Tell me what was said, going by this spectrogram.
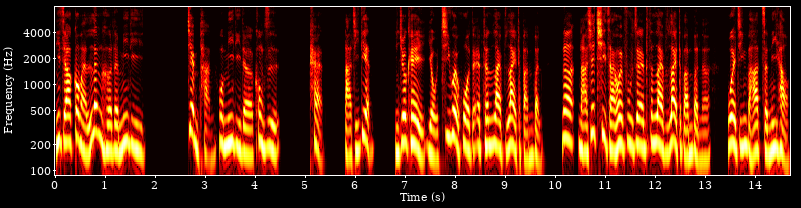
你只要购买任何的 MIDI 键盘或 MIDI 的控制 Pad 打击垫，你就可以有机会获得 Ableton Live Lite 版本。那哪些器材会附赠 Ableton Live Lite 版本呢？我已经把它整理好，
